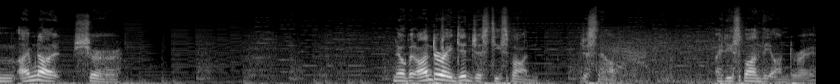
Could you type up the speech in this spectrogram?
Um, I'm not sure. No, but Andrei did just despawn just now. I despawned the Andrei.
